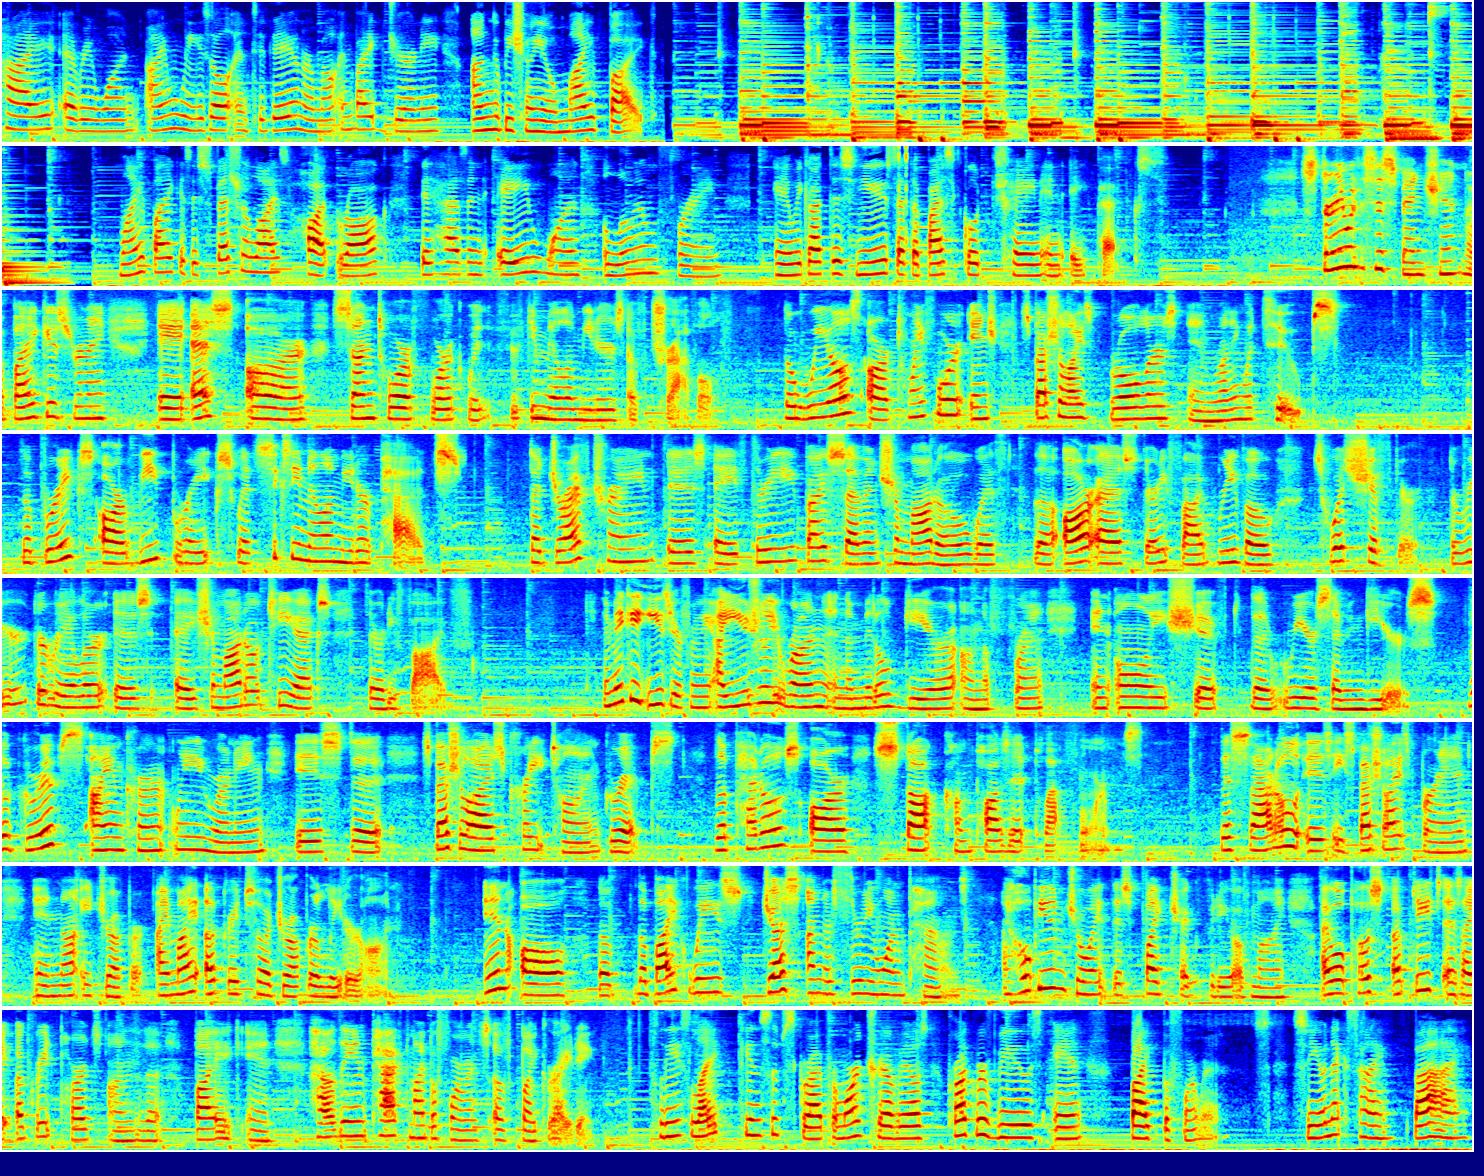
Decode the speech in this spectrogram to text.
Hi everyone, I'm Weasel and today on our mountain bike journey, I'm going to be showing you my bike. My bike is a specialized hot rock. It has an A1 aluminum frame and we got this used at the bicycle chain in Apex. Starting with the suspension, the bike is running a SR Suntour fork with 50 millimeters of travel. The wheels are 24 inch specialized rollers and running with tubes. The brakes are V brakes with 60 millimeter pads. The drivetrain is a 3x7 Shimano with the RS35 Revo twist shifter. The rear derailleur is a Shimano TX35. To make it easier for me, I usually run in the middle gear on the front and only shift the rear seven gears. The grips I am currently running is the specialized Kraton grips. The pedals are stock composite platforms. The saddle is a specialized brand and not a dropper. I might upgrade to a dropper later on. In all, the, the bike weighs just under 31 pounds. I hope you enjoyed this bike check video of mine. I will post updates as I upgrade parts on the bike and how they impact my performance of bike riding. Please like and subscribe for more trail videos, product reviews, and bike performance. See you next time. Bye.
